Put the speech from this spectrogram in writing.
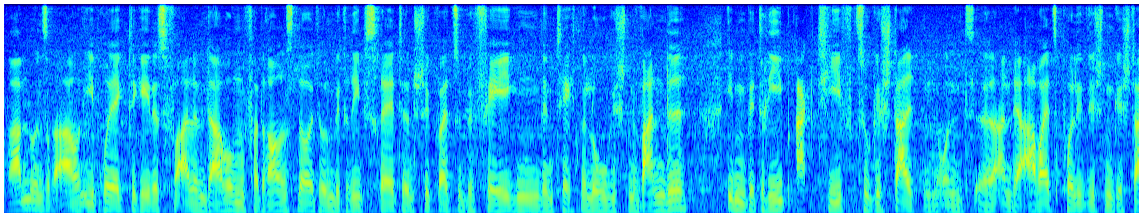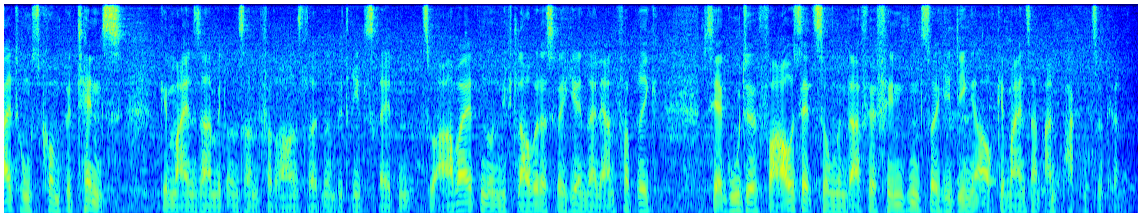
Im Rahmen unserer A- und I-Projekte geht es vor allem darum, Vertrauensleute und Betriebsräte ein Stück weit zu befähigen, den technologischen Wandel im Betrieb aktiv zu gestalten und äh, an der arbeitspolitischen Gestaltungskompetenz gemeinsam mit unseren Vertrauensleuten und Betriebsräten zu arbeiten. Und ich glaube, dass wir hier in der Lernfabrik sehr gute Voraussetzungen dafür finden, solche Dinge auch gemeinsam anpacken zu können.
